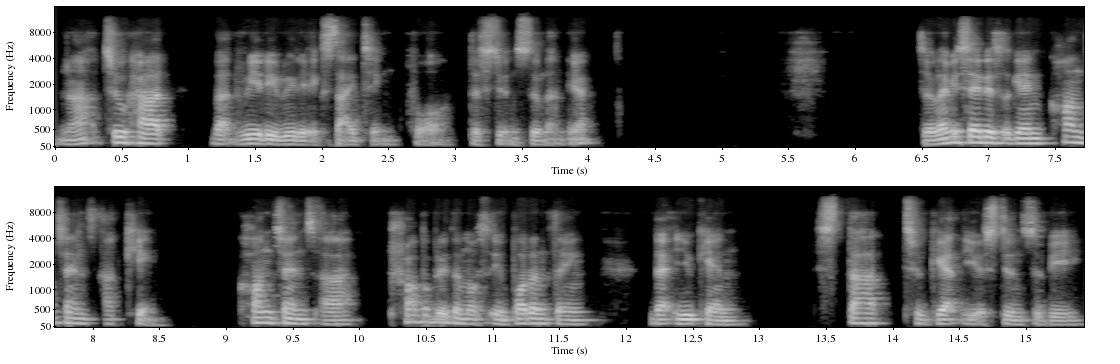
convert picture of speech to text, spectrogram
not too hard, but really, really exciting for the students to learn, yeah? So let me say this again, contents are king. Contents are probably the most important thing that you can start to get your students to be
